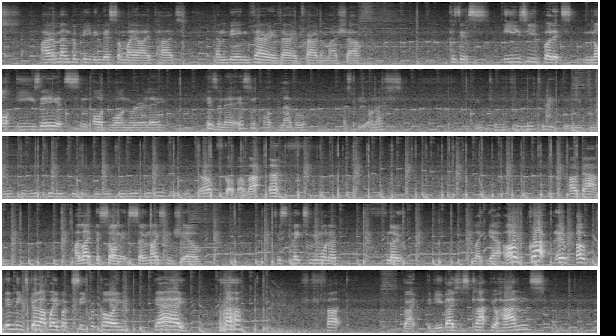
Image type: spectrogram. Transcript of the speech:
I remember beating this on my iPad and being very, very proud of myself. Because it's easy, but it's not easy. It's an odd one, really. Isn't it? It's an odd level. Let's be honest. Oh, forgot about that. Uh. Oh, damn. I like this song. It's so nice and chill. Just makes me want to float. Like, yeah. Oh, crap! Oh, oh, didn't mean to go that way, but secret coin. Yay! Fuck. Right, if you guys just clap your hands,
